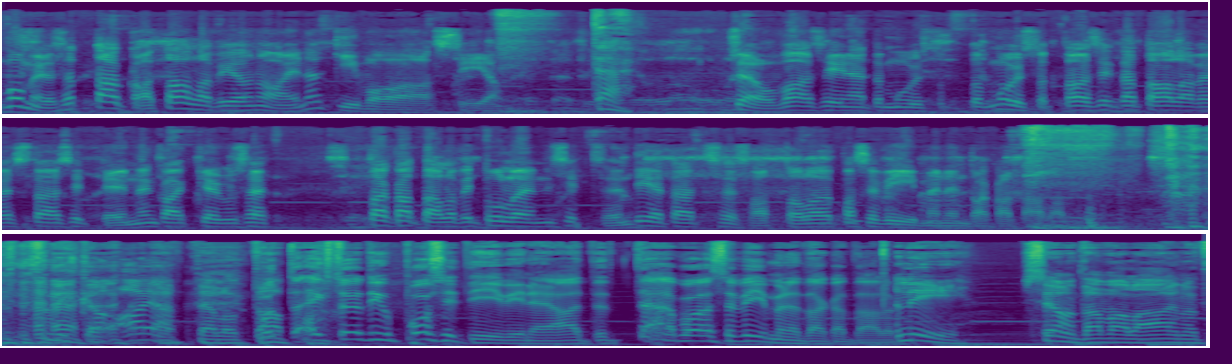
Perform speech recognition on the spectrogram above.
mun mielestä takatalvi on aina kiva asia. Tää? Se on vaan siinä, että muistuttaa, muistuttaa sitä talvesta ja sitten ennen kaikkea kun se takatalvi tulee, niin sitten sen tietää, että se saattaa olla jopa se viimeinen takatalvi. Mikä ajattelutapa. Mutta eikö se jotenkin positiivinen, että tää voi olla se viimeinen takatalvi? Niin. Se on tavallaan ainut,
